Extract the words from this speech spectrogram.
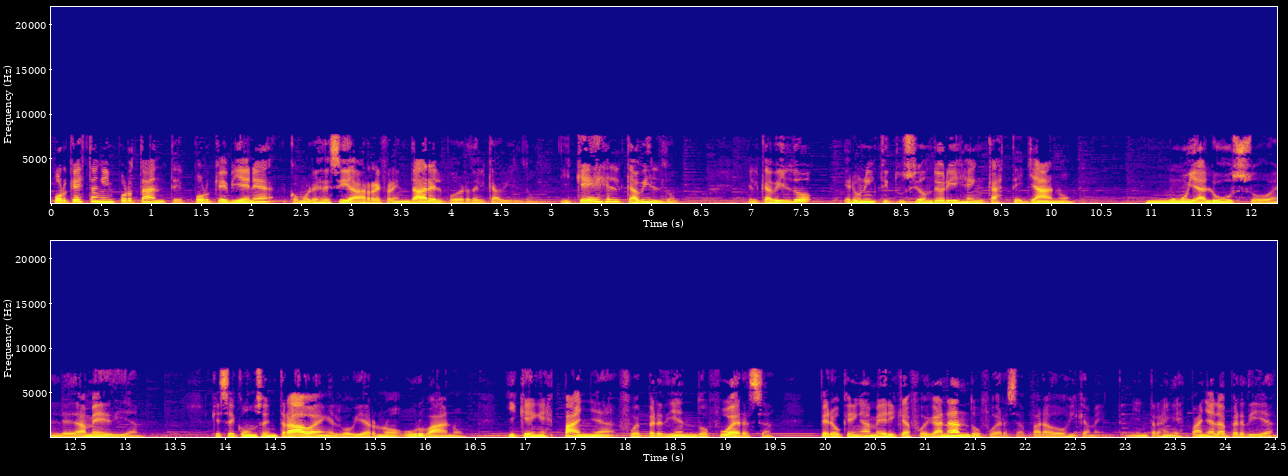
¿Por qué es tan importante? Porque viene, como les decía, a refrendar el poder del cabildo. ¿Y qué es el cabildo? El cabildo era una institución de origen castellano, muy al uso en la Edad Media, que se concentraba en el gobierno urbano y que en España fue perdiendo fuerza, pero que en América fue ganando fuerza, paradójicamente. Mientras en España la perdía,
